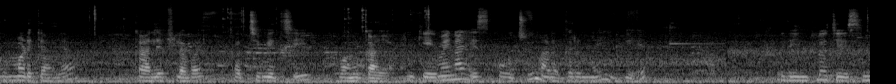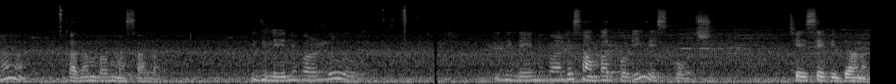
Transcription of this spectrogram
గుమ్మడికాయ కాలీఫ్లవర్ పచ్చిమిర్చి వంకాయ. ఇంకేమైనా వేసుకోవచ్చు నా దగ్గర ఉన్నాయి ఇవే. ఇది ఇంట్లో చేసిన కదంబం మసాలా. ఇది లేని వాళ్ళు ఇది లేని వాళ్ళు సాంబార్ పొడి వేసుకోవచ్చు. చేసే విధానం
